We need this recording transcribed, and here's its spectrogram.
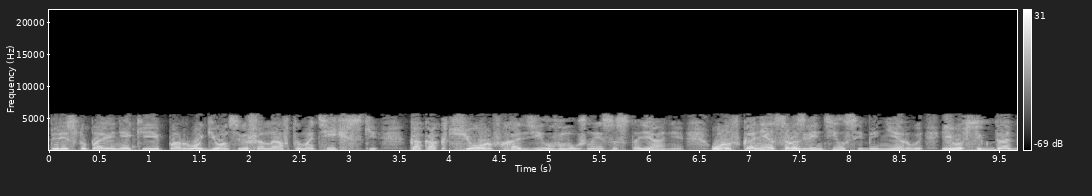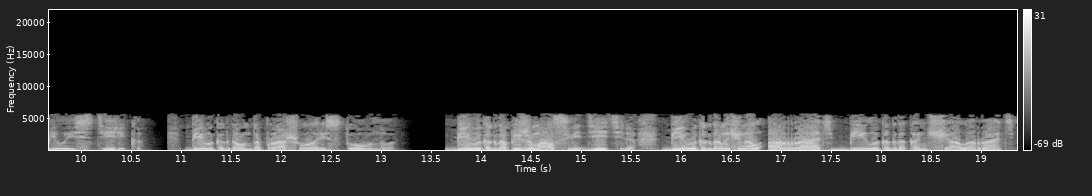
переступая некие пороги, он совершенно автоматически, как актер, входил в нужное состояние. Он в конец развинтил себе нервы, и его всегда била истерика. Била, когда он допрашивал арестованного. Била, когда прижимал свидетеля. Била, когда начинал орать. Била, когда кончал орать.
